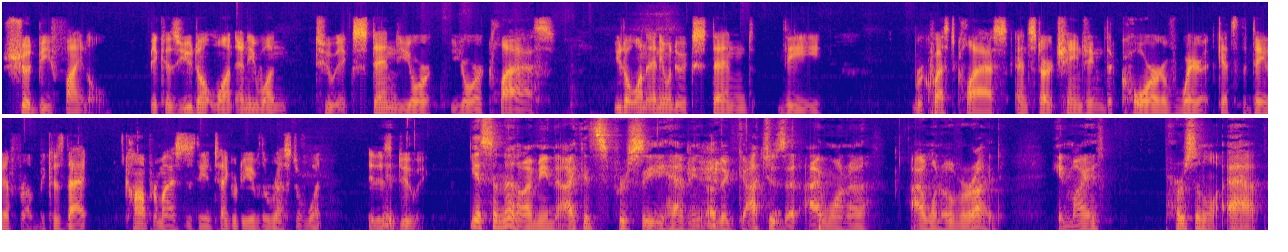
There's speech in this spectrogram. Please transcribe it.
should be final because you don't want anyone to extend your your class you don't want anyone to extend the request class and start changing the core of where it gets the data from because that compromises the integrity of the rest of what it is It- doing. Yes and no. I mean, I could foresee having other gotchas that I wanna I want to override. In my personal app,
